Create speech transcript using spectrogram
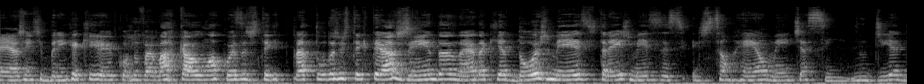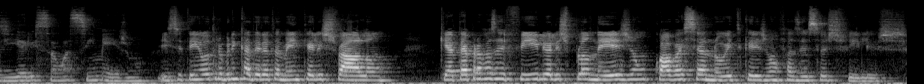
É, a gente brinca que quando vai marcar alguma coisa, a gente tem pra tudo, a gente tem que ter agenda, né? Daqui a dois meses, três meses, eles- são realmente assim. No dia a dia, eles são assim mesmo. Isso tem outra brincadeira também que eles falam que até para fazer filho eles planejam qual vai ser a noite que eles vão fazer seus filhos.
